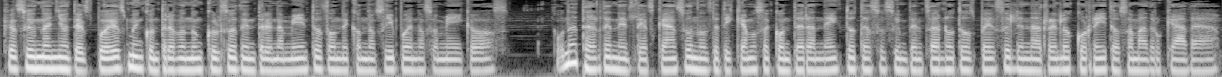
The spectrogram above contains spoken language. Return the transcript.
Casi un año después me encontraba en un curso de entrenamiento donde conocí buenos amigos. Una tarde en el descanso nos dedicamos a contar anécdotas y sin pensarlo dos veces le narré lo ocurrido esa madrugada.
